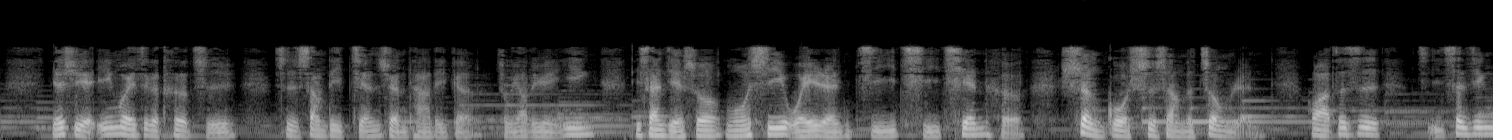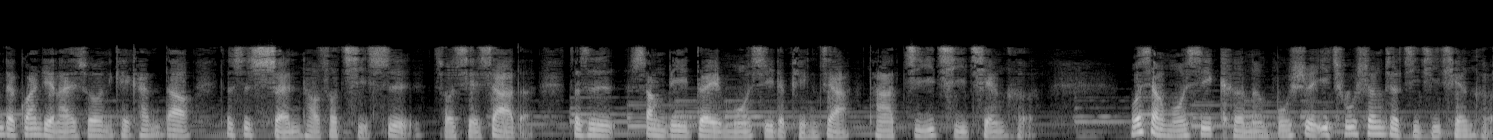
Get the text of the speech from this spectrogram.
也许也因为这个特质是上帝拣选他的一个主要的原因。第三节说摩西为人极其谦和，胜过世上的众人。哇，这是以圣经的观点来说，你可以看到这是神所启示所写下的，这是上帝对摩西的评价，他极其谦和。我想摩西可能不是一出生就极其谦和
